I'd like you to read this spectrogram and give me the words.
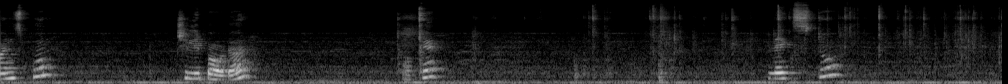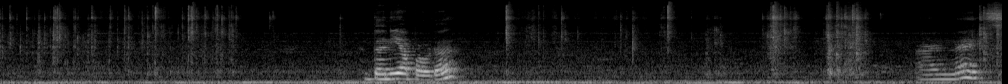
one spoon chilli powder okay next ಧನಿಯಾ ಪೌಡರ್ ಆ್ಯಂಡ್ ನೆಕ್ಸ್ಟ್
